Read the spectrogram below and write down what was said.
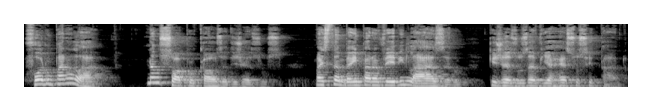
foram para lá, não só por causa de Jesus, mas também para verem Lázaro, que Jesus havia ressuscitado.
